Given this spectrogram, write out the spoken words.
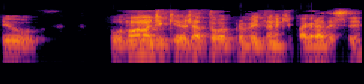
e o, o Ronald, que eu já estou aproveitando aqui para agradecer.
